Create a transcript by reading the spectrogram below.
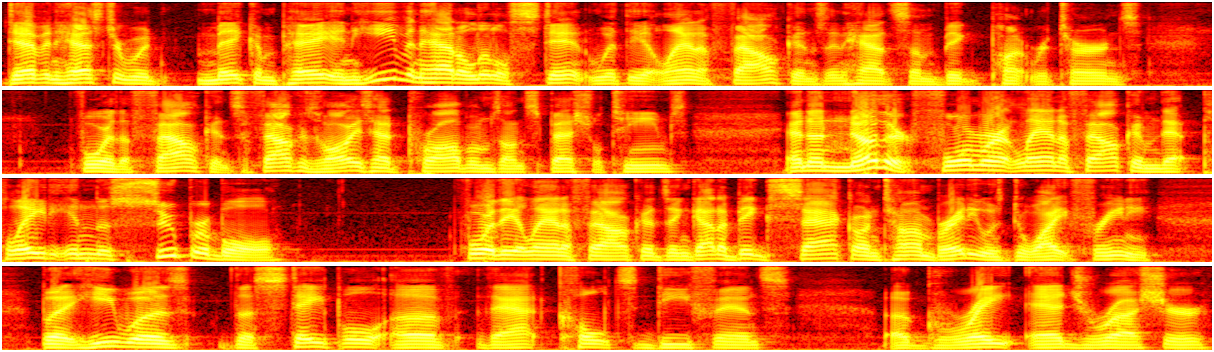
Devin Hester would make them pay. And he even had a little stint with the Atlanta Falcons and had some big punt returns for the Falcons. The Falcons have always had problems on special teams. And another former Atlanta Falcon that played in the Super Bowl for the Atlanta Falcons and got a big sack on Tom Brady was Dwight Freeney. but he was the staple of that Colts defense, a great edge rusher.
